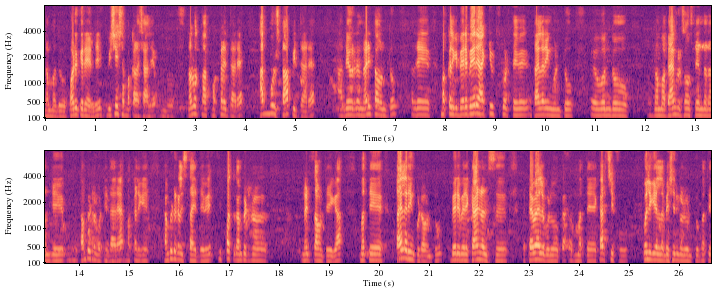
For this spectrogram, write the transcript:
ನಮ್ಮದು ಪಡುಕೆರೆಯಲ್ಲಿ ವಿಶೇಷ ಮಕ್ಕಳ ಶಾಲೆ ಒಂದು ನಲವತ್ನಾಲ್ಕು ಮಕ್ಕಳಿದ್ದಾರೆ. ಹದಿಮೂರು ಸ್ಟಾಫ್ ಇದ್ದಾರೆ. ದೇವರ ನಡೀತಾ ಉಂಟು. ಅಂದರೆ ಮಕ್ಕಳಿಗೆ ಬೇರೆ ಬೇರೆ ಆಕ್ಟಿವಿಟೀಸ್ ಕೊಡ್ತೇವೆ. ಟೈಲರಿಂಗ್ ಉಂಟು. ಒಂದು ನಮ್ಮ ಬ್ಯಾಂಗ್ಳೂರು ಸಂಸ್ಥೆಯಿಂದ ನಮಗೆ ಕಂಪ್ಯೂಟರ್ ಕೊಟ್ಟಿದ್ದಾರೆ. ಮಕ್ಕಳಿಗೆ ಕಂಪ್ಯೂಟರ್ ಕಲಿಸ್ತಾ ಇದ್ದೇವೆ. ಇಪ್ಪತ್ತು ಕಂಪ್ಯೂಟರ್ ನಡೀತಾ ಉಂಟು ಈಗ. ಮತ್ತು ಟೈಲರಿಂಗ್ ಕೂಡ ಉಂಟು. ಬೇರೆ ಬೇರೆ ಕ್ಯಾಂಡಲ್ಸ್ ಟವೆಲ್ಗಳು ಮತ್ತು ಕರ್ಚೀಫು ಹೊಲಿಗೆ ಎಲ್ಲ ಮೆಷಿನ್ಗಳು ಉಂಟು. ಮತ್ತು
